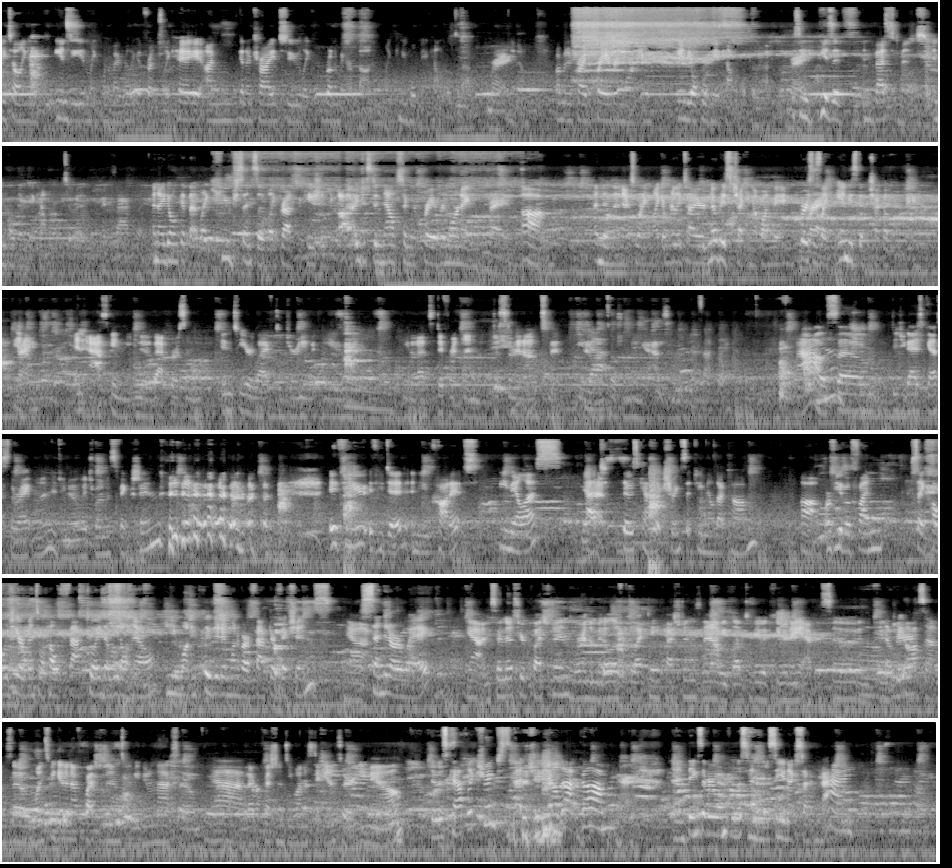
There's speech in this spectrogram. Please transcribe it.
me telling like Andy and like one of my really good friends, like, "Hey, I'm gonna try to like run a marathon. Like, can you hold me accountable to that?" Right. You know, I'm gonna try to pray every morning. Andy will hold me accountable to that. He, Right. he has an investment in holding me accountable to it. Exactly. And I don't get that like huge sense of like gratification. Like, ah, I just announced I'm gonna pray every morning. Right. Um, and then the next morning I'm like, I'm really tired. Nobody's checking up on me. Versus Right. like Andy's gonna check up on me. You know? and asking you know that person into your life to journey with you you know that's different than just an announcement you know Yeah. on social media absolutely Exactly. Wow Yeah. so did you guys guess the right one did you know which one was fiction If you if you did and you caught it, email us yes at thosecatholicshrinks at gmail.com. Um, or if you have a fun psychology or mental health factoid that we don't know and you want included in one of our fact or fictions, yeah send it our way. Yeah and send us your questions we're in the middle of collecting questions now we'd love to do a q&a episode in the Oh, that would be awesome. so once we get enough questions we'll be doing that so Yeah. whatever questions you want us to answer email Those Catholic shrinks at gmail.com. And thanks everyone for listening, and we'll see you next time. bye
